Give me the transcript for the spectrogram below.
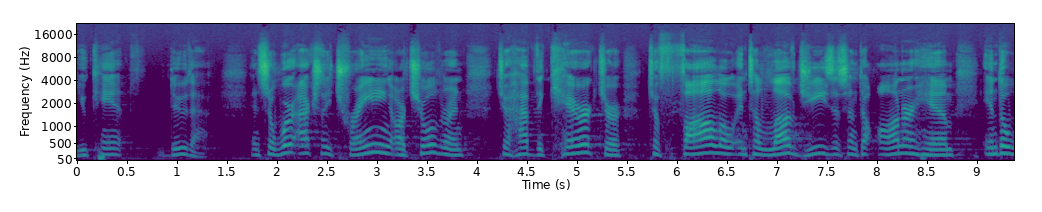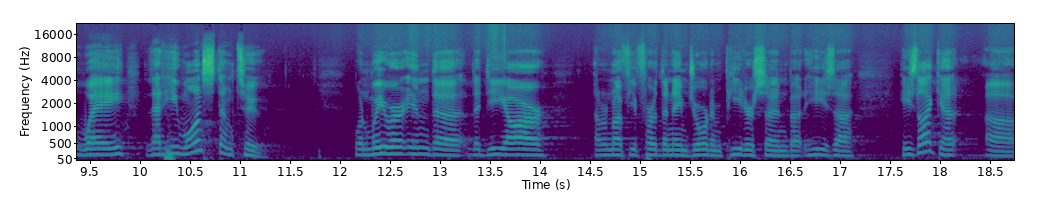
You can't do that. And so we're actually training our children to have the character to follow and to love Jesus and to honor him in the way that he wants them to. When we were in the, the DR, I don't know if you've heard the name Jordan Peterson, but he's, a, he's like a, a,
